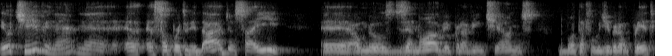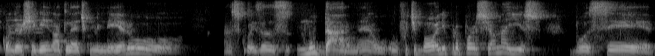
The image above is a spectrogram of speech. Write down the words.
eu tive né, né essa oportunidade, eu saí é, aos meus 19 para 20 anos do Botafogo de Ribeirão Preto, e quando eu cheguei no Atlético Mineiro, as coisas mudaram, né? O, o futebol, ele proporciona isso. Você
